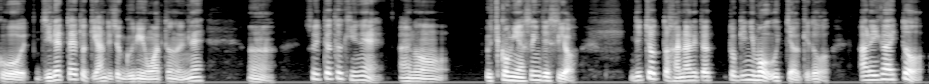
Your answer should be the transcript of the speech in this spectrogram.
こう、じれったい時あるんでしょ？グリーン終わったのにね。うん。そういった時ね、あの、打ち込みやすいんですよ。で、ちょっと離れた時にも打っちゃうけど、あれ意外と、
